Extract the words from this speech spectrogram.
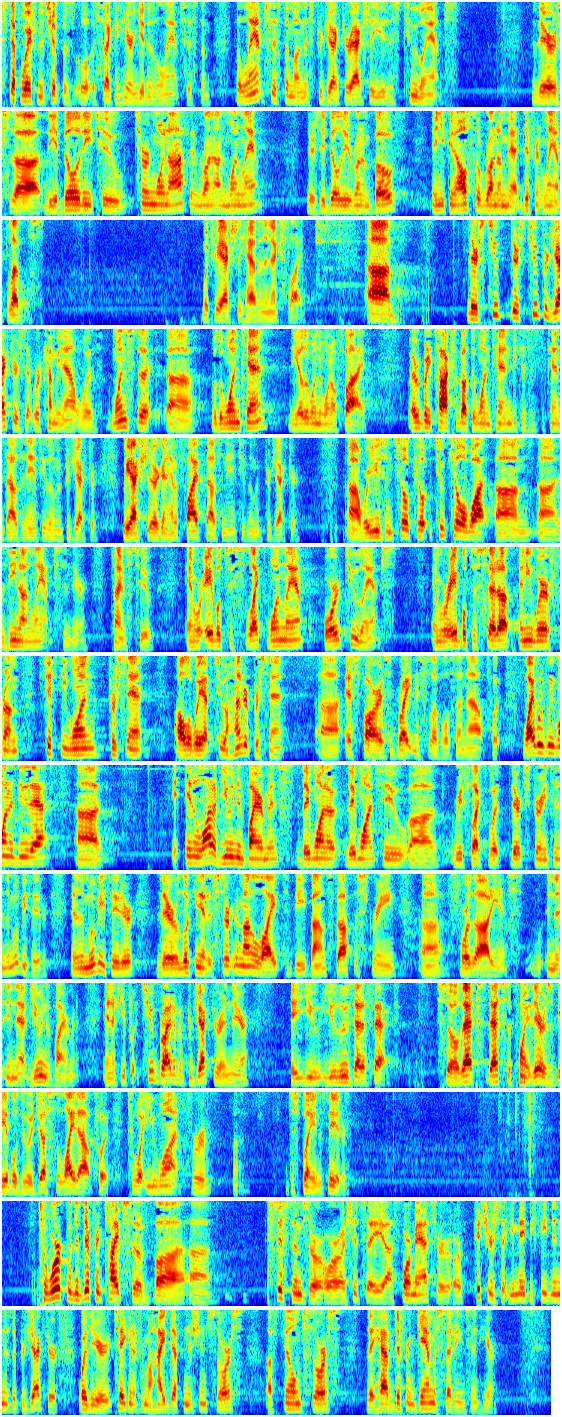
step away from the chip a, second here and get into the lamp system. The lamp system on this projector actually uses two lamps. There's uh, the ability to turn one off and run on one lamp. There's the ability to run them both, and you can also run them at different lamp levels, which we actually have in the next slide. Um, there's two there's two projectors that we're coming out with. One's the uh, the 110, the other one the 105. Everybody talks about the 110 because it's the 10,000 ANSI lumen projector. We actually are going to have a 5,000 ANSI lumen projector. Uh, we're using two, two kilowatt um, uh, xenon lamps in there, times two. And we're able to select one lamp or two lamps, and we're able to set up anywhere from 51% all the way up to 100% uh, as far as the brightness levels on the output. Why would we want to do that? Uh, in a lot of viewing environments, they want to they want to uh, reflect what they're experiencing in the movie theater. And in the movie theater, they're looking at a certain amount of light to be bounced off the screen uh, for the audience in, the, in that viewing environment. And if you put too bright of a projector in there, it, you you lose that effect. So that's that's the point. There is to be able to adjust the light output to what you want for uh, display in the theater. to work with the different types of uh, uh, systems, or, or, I should say, uh, formats or, or, pictures that you may be feeding into the projector, whether you're taking it from a high definition source, a film source, they have different gamma settings in here.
